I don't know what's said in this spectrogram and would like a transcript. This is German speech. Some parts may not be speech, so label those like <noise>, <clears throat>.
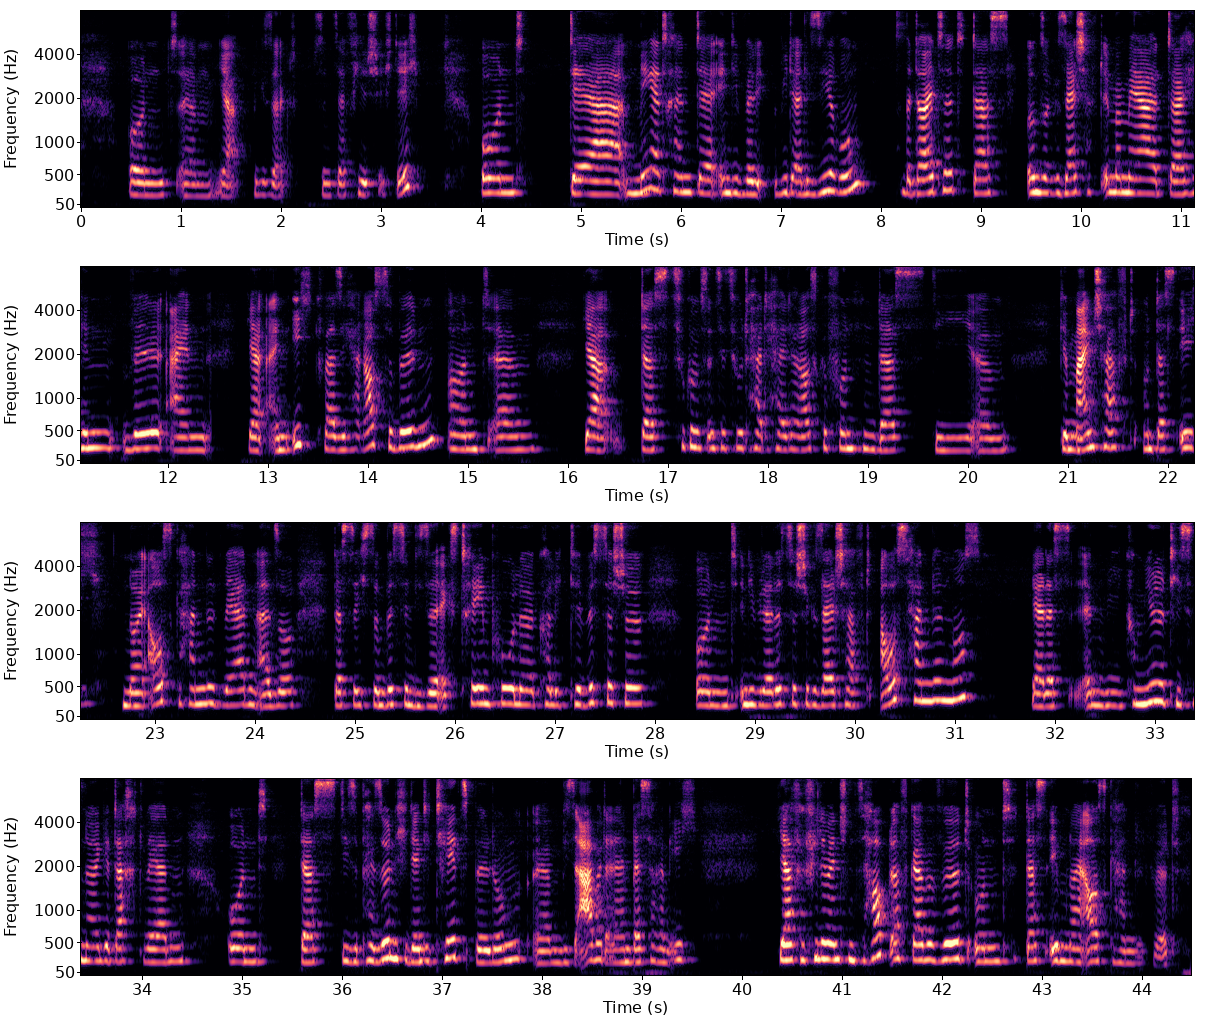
und ähm, ja, wie gesagt, sind sehr vielschichtig. Und der Megatrend der Individualisierung bedeutet, dass unsere Gesellschaft immer mehr dahin will, ein, ja, ein Ich quasi herauszubilden. Und ähm, ja, das Zukunftsinstitut hat halt herausgefunden, dass die ähm, Gemeinschaft und das Ich neu ausgehandelt werden. Also, dass sich so ein bisschen diese Extrempole, kollektivistische und individualistische Gesellschaft aushandeln muss. Ja, dass irgendwie Communities neu gedacht werden und dass diese persönliche Identitätsbildung, ähm, diese Arbeit an einem besseren Ich, ja, für viele Menschen zur Hauptaufgabe wird und das eben neu ausgehandelt wird.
